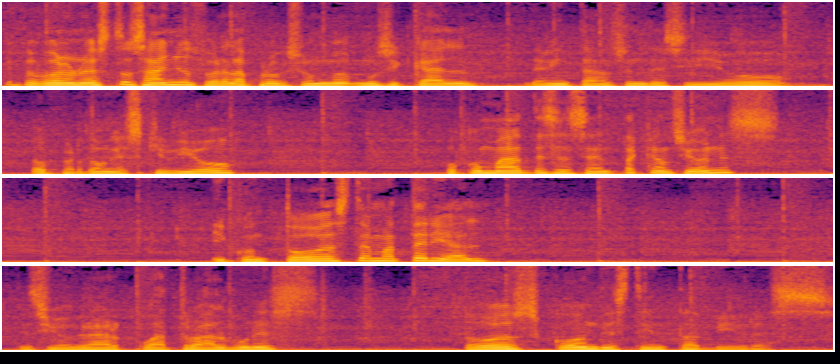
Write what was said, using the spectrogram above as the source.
pues bueno, en estos años, fuera la producción musical, Devin Townsend decidió, oh, perdón, escribió poco más de 60 canciones. Y con todo este material, decidió grabar cuatro álbumes, todos con distintas vibras.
